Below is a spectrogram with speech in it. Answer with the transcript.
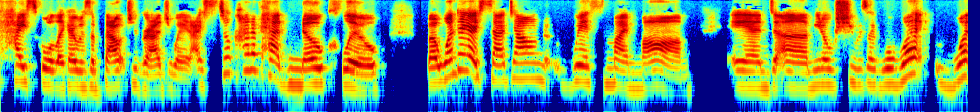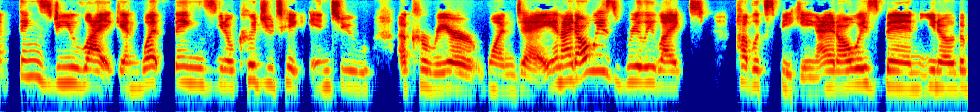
high school, like I was about to graduate, I still kind of had no clue. But one day I sat down with my mom and um, you know she was like well what what things do you like and what things you know could you take into a career one day? And i'd always really liked public speaking. I had always been you know the,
